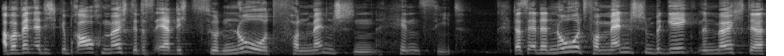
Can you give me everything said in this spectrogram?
Aber wenn er dich gebrauchen möchte, dass er dich zur Not von Menschen hinzieht. Dass er der Not von Menschen begegnen möchte,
